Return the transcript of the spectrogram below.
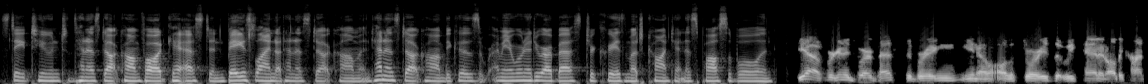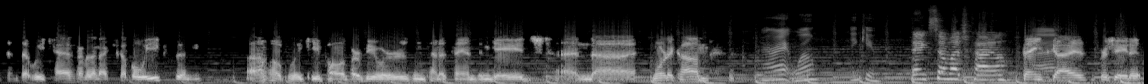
stay tuned to the Tennis.com podcast and Baseline.tennis.com and Tennis.com because I mean we're going to do our best to create as much content as possible and yeah, we're going to do our best to bring you know all the stories that we can and all the content that we can over the next couple weeks, and um, hopefully keep all of our viewers and tennis fans engaged. And uh, more to come. all right. Well, thank you. Thanks so much, Kyle. Thanks, Bye. guys. Appreciate it.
